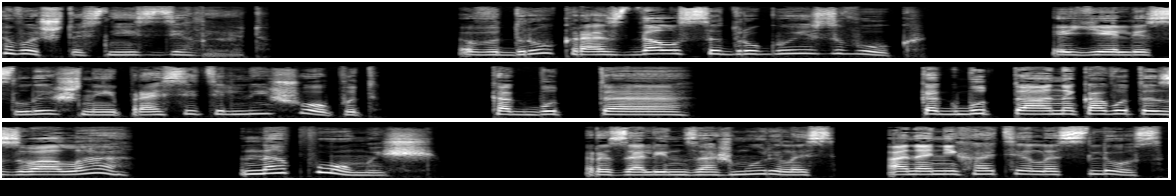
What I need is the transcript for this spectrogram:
Вот что с ней сделают. Вдруг раздался другой звук. Еле слышный просительный шепот. Как будто... Как будто она кого-то звала на помощь. Розалин зажмурилась. Она не хотела слез.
